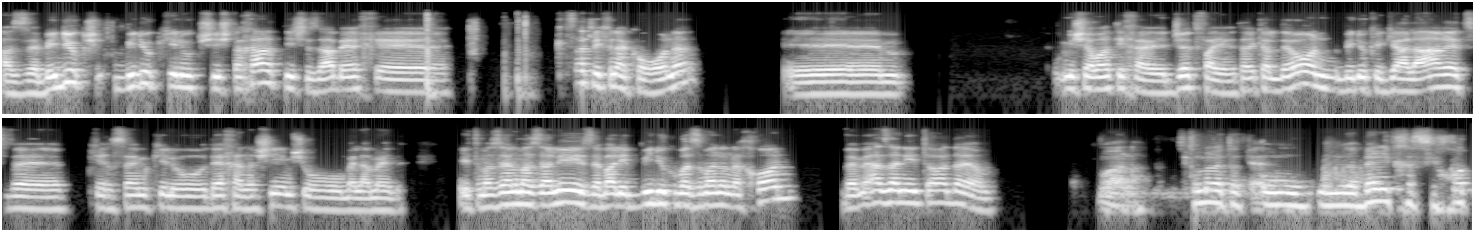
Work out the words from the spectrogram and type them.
אז בדיוק, בדיוק כאילו כשהשתחררתי, שזה היה בערך אה, קצת לפני הקורונה, אה, מי שאמרתי לך, Jetfire, איתי קלדרון, בדיוק הגיע לארץ ופרסם כאילו דרך אנשים שהוא מלמד. התמזל מזלי, זה בא לי בדיוק בזמן הנכון, ומאז אני איתו עד היום. וואלה. זאת אומרת, כן. הוא, הוא מדבר איתך שיחות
